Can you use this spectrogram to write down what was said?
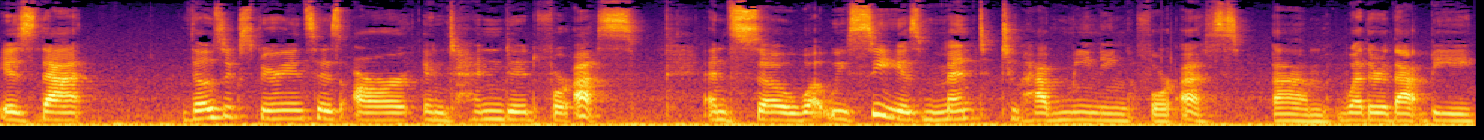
is that those experiences are intended for us. And so what we see is meant to have meaning for us um, whether that be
